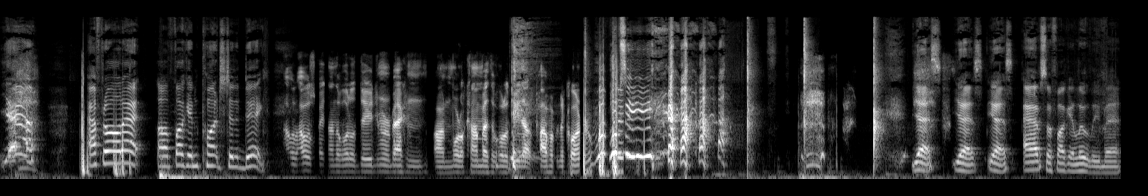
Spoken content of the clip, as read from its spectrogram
Yeah. After all that, a fucking punch to the dick. I was, I was waiting on the little dude. You remember back in on Mortal Kombat, the little dude that would pop up in the corner. Whoopsie. yes, yes, yes. Absolutely, man.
